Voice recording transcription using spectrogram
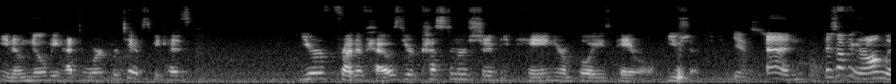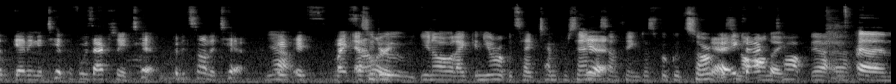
you know, nobody had to work for tips because your front of house, your customers shouldn't be paying your employees' payroll. You should. Yes. And there's nothing wrong with getting a tip if it was actually a tip, but it's not a tip. Yeah. It- it's my As you do, you know, like in Europe, it's like 10% or something just for good service, Yeah, you know, on exactly. top. Yeah, yeah. Um,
